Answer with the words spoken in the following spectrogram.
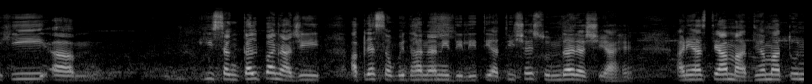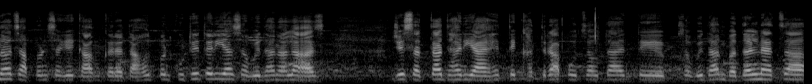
ही ही संकल्पना जी आपल्या संविधानाने दिली ती अतिशय सुंदर अशी आहे. आणि आज त्या माध्यमातूनच आपण सगळे काम करत आहोत. पण कुठेतरी या संविधानाला आज जे सत्ताधारी आहेत ते खतरा पोचवत आहेत ते संविधान बदलण्याचा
